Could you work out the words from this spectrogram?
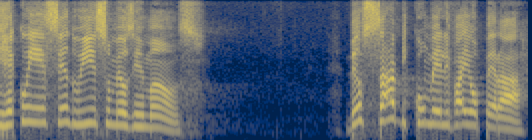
reconhecendo isso, meus irmãos, Deus sabe como Ele vai operar.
